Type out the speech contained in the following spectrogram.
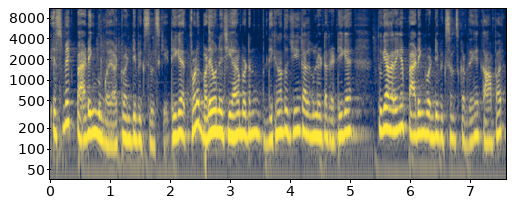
इसमें एक पैडिंग दूँगा यार ट्वेंटी पिक्सल्स की, ठीक है? थोड़े बड़े होने चाहिए यार बटन दिखना तो चाहिए कैलकुलेटर है, ठीक है? तो क्या करेंगे? पैडिंग ट्वेंटी पिक्सल्स कर देंगे, कहाँ पर?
